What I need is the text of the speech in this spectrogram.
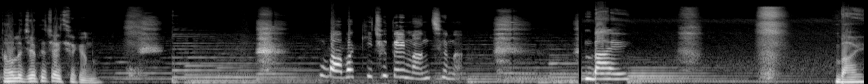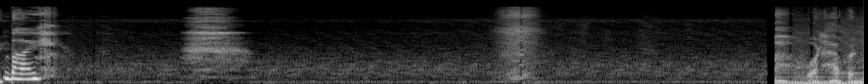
তাহলে যেতে চাইছে কেন? বাবা কিছুতেই মানছে না। Bye bye bye What happened?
